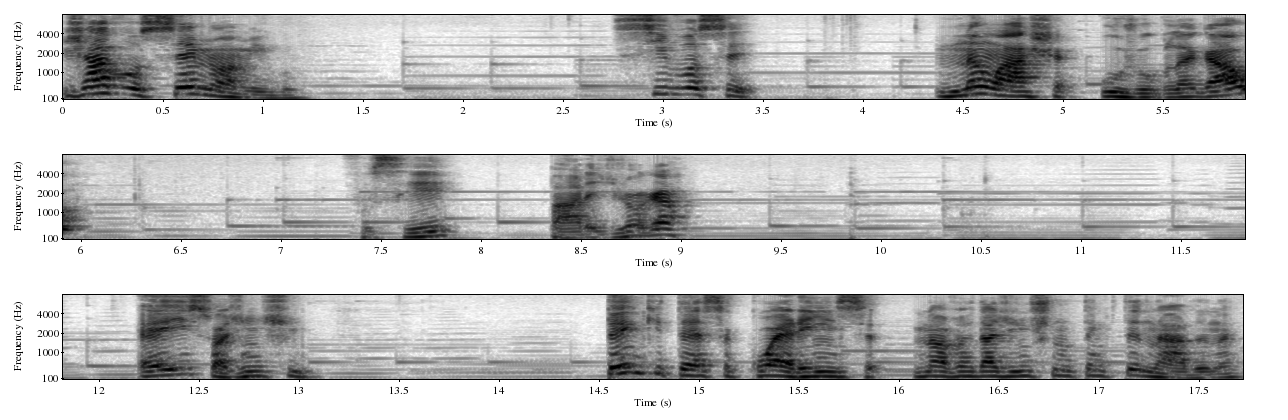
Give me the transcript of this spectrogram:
Já você, meu amigo, se você não acha o jogo legal, você para de jogar. É isso, a gente tem que ter essa coerência. Na verdade, a gente não tem que ter nada, né?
